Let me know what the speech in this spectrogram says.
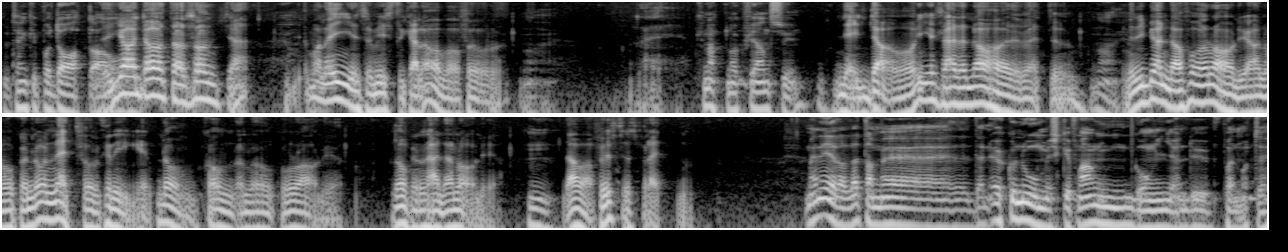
Du tenker på data? og- Ja, data og sånt, ja. Det var da ingen som visste hva det var før. Nei. Nei. Knapt nok fjernsyn? Nei, det var ingen som hadde det vet du. Nei. Men de begynte å få radio av noen da nett før krigen. Da kom det noen radio. Noen som hadde radio. Mm. Det var første spretten. Men er det dette med den økonomiske framgangen du på en måte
